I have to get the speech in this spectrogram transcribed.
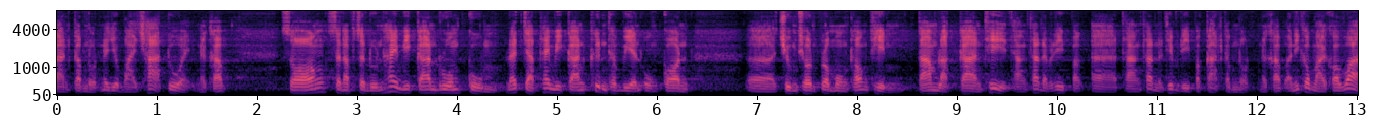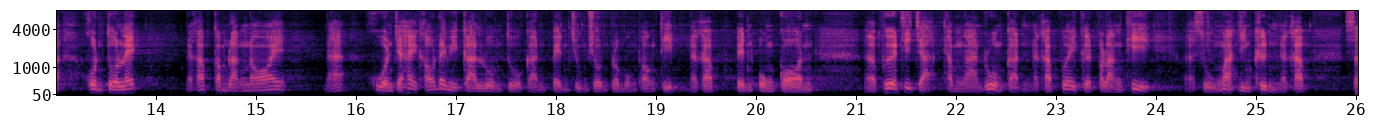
การกำหนดนโยบายชาติด้วยนะครับสองสนับสนุนให้มีการรวมกลุ่ม และจัดให้มีการขึ้นทะเบียนองค์กร ชุมชนประมงท้องถิ่น ตามหลักการที่ทางท่านอธิบดีประเอ่อทางท่านอธิบดีประกาศกำหนดนะครับ อันนี้ก็หมายความว่าคนตัวเล็กนะครับกำลังน้อยนะควรจะให้เขาได้มีการรวมตัวกันเป็นชุมชนประมงท้องถิ่นนะครับ เป็นองค์กรเพื่อที่จะทำงานร่วมกันนะครับ เพื่อให้เกิดพลังที่สูงมากยิ่งขึ้นนะครับส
